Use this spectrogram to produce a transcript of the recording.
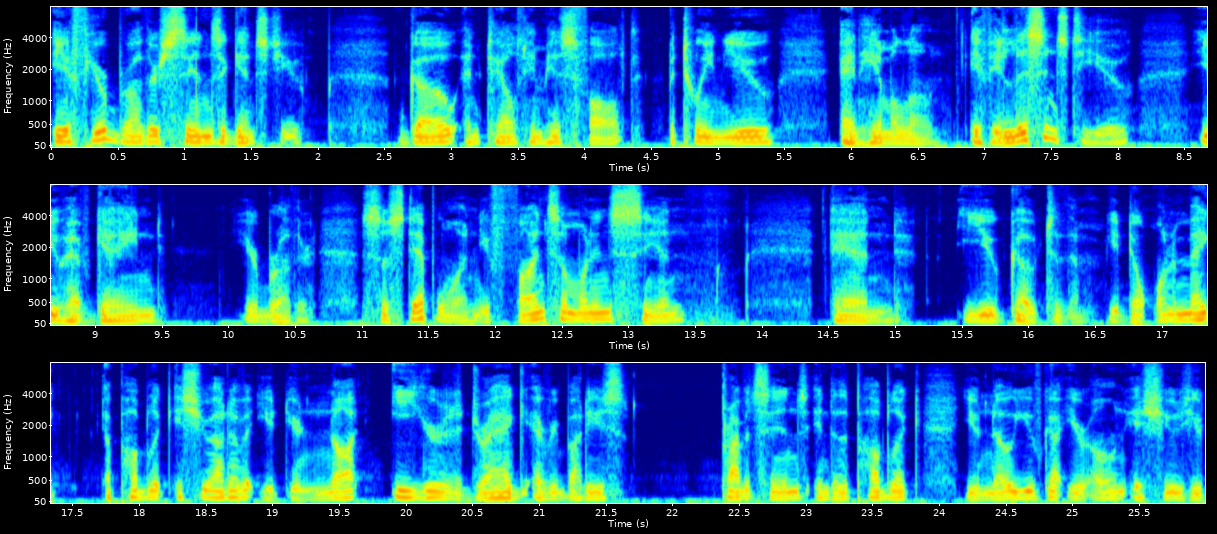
If your brother sins against you, go and tell him his fault between you and him alone. If he listens to you, you have gained your brother. So step one: you find someone in sin and you go to them. You don't want to make a public issue out of it. You, you're not eager to drag everybody's private sins into the public. You know you've got your own issues. You,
